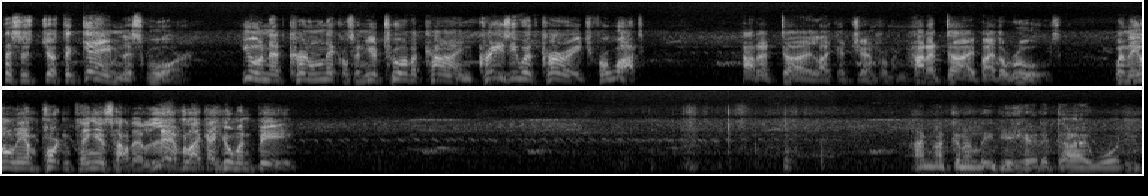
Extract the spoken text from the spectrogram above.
This is just a game, this war. You and that Colonel Nicholson, you're two of a kind, crazy with courage. For what? How to die like a gentleman. How to die by the rules. When the only important thing is how to live like a human being. I'm not going to leave you here to die, Warden.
